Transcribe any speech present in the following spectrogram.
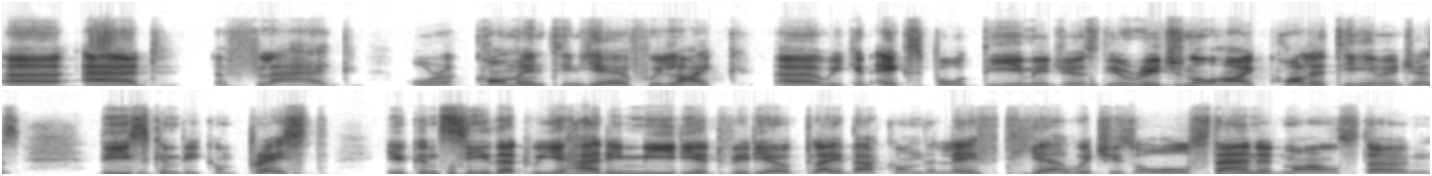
uh, add a flag or a comment in here if we like. Uh, we can export the images, the original high quality images. These can be compressed. You can see that we had immediate video playback on the left here, which is all standard milestone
